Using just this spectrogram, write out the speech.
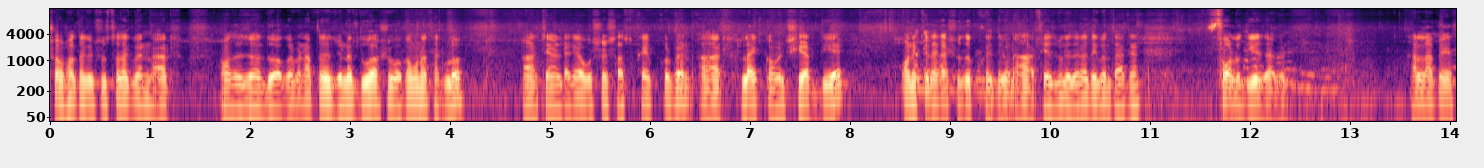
সব ভালো থাকবেন সুস্থ থাকবেন আর আমাদের জন্য দোয়া করবেন। আপনাদের জন্য দোয়া শুভকামনা থাকল। আর চ্যানেলটাকে অবশ্যই সাবস্ক্রাইব করবেন আর লাইক কমেন্ট শেয়ার দিয়ে অনেককে দেখার সুযোগ করে দেবেন। আর ফেসবুকে যারা দেখবেন তাকে ফলো দিয়ে যাবেন। আল্লাহ হাফেজ।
